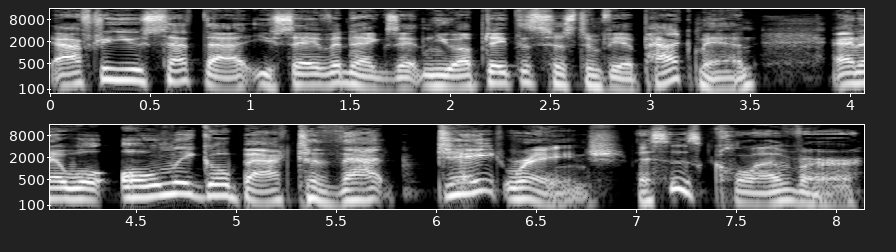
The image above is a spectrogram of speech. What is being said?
After you set that, you save and exit and you update the system via Pacman and it will only go back to that date range. This is clever.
